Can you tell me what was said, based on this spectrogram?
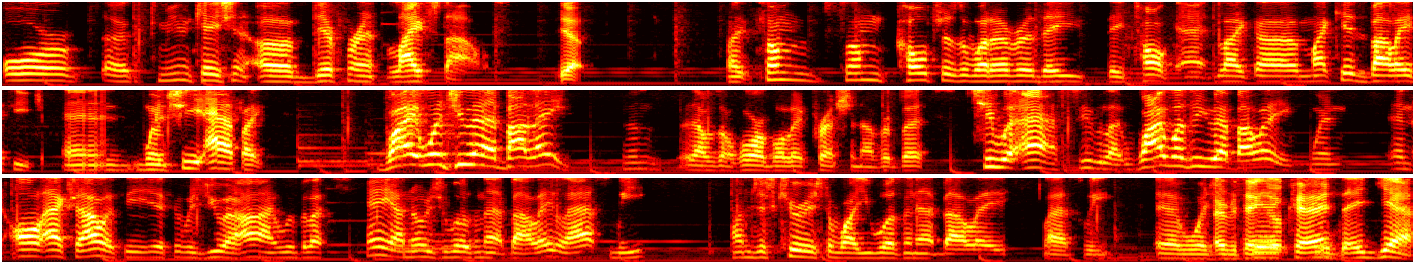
or a communication of different lifestyles. Yep. Like some some cultures or whatever, they they talk at like uh, my kid's ballet teacher, and when she asked like, "Why weren't you at ballet?" That was a horrible impression of her, but she would ask, she would like, "Why wasn't you at ballet?" When in all actuality, if it was you or I, we'd be like, "Hey, I noticed you wasn't at ballet last week. I'm just curious to why you wasn't at ballet last week. Uh, was Everything sick?" okay? A- yeah,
